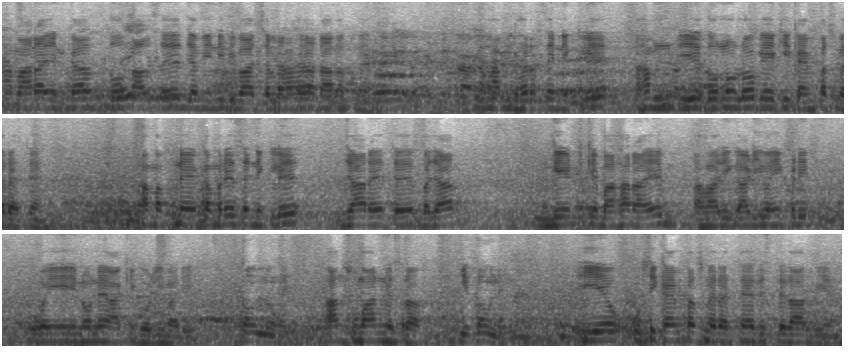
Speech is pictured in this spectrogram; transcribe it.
हमारा इनका दो साल से ज़मीनी विवाद चल रहा है अदालत में। हम घर से निकले, हम ये दोनों लोग एक ही कैंपस में रहते हैं। हम अपने कमरे से निकले, जा रहे थे बाज़ार, गेट के बाहर आए, हमारी गाड़ी वहीं खड़ी थी। वहीं इन्होंने आके गोली मारी। कौन लोग हैं? अंशुमान मिश्रा। ये कौन है? ये उसी कैंपस में रहते हैं रिश्तेदार भी हैं।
